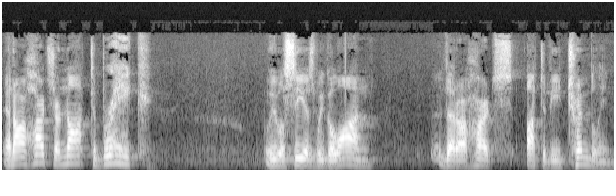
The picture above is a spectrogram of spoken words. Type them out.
And our hearts are not to break. We will see as we go on that our hearts ought to be trembling.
